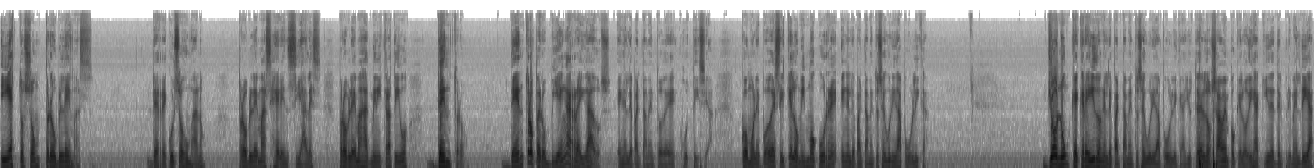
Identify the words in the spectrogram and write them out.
Y estos son problemas de recursos humanos, problemas gerenciales, problemas administrativos dentro, dentro pero bien arraigados en el Departamento de Justicia como le puedo decir que lo mismo ocurre en el Departamento de Seguridad Pública. Yo nunca he creído en el Departamento de Seguridad Pública y ustedes lo saben porque lo dije aquí desde el primer día.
